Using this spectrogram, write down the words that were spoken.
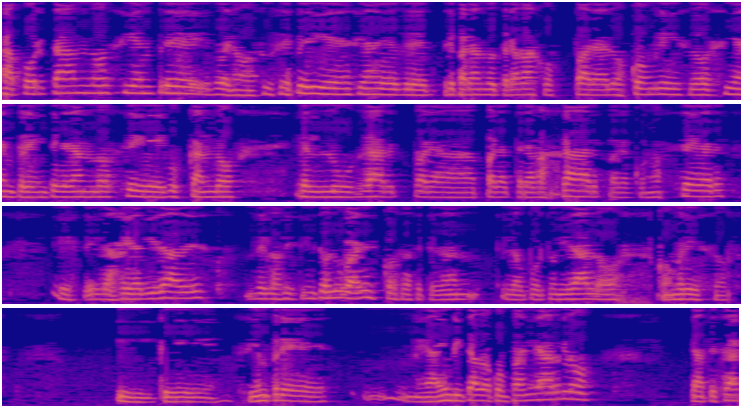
aportando siempre, bueno, sus experiencias, preparando trabajos para los congresos, siempre integrándose, buscando el lugar para, para trabajar, para conocer, este, las realidades de los distintos lugares, cosas que te dan la oportunidad los congresos y que siempre me ha invitado a acompañarlo, a pesar,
